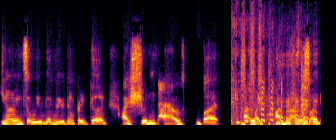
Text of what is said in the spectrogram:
You know what I mean? So we like we were doing pretty good. I shouldn't have, but I- like, I, but I was like,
